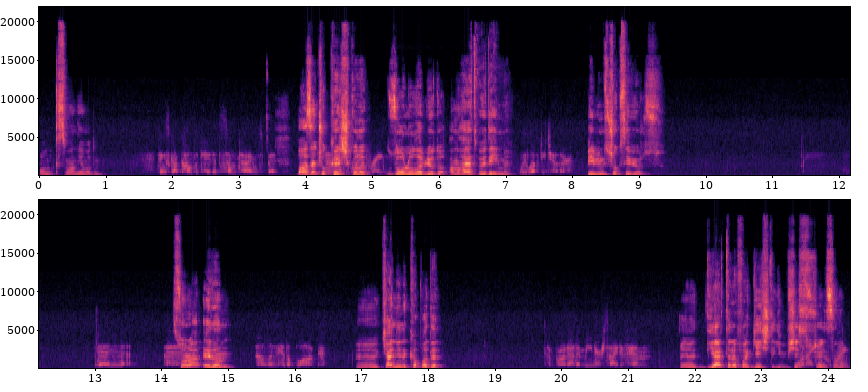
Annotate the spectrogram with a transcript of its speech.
Onun kısmı anlayamadım. Bazen çok karışık ola, zorlu olabiliyordu ama hayat böyle değil mi? Birbirimizi çok seviyoruz. Sonra Alan. E, kendini kapadı. I brought out a meaner side of him. E, diğer tarafa geçti gibi bir şey söyledi sanırım.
